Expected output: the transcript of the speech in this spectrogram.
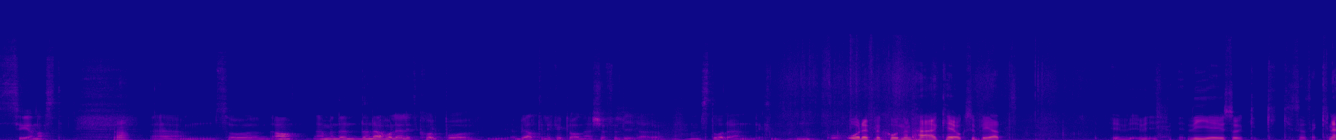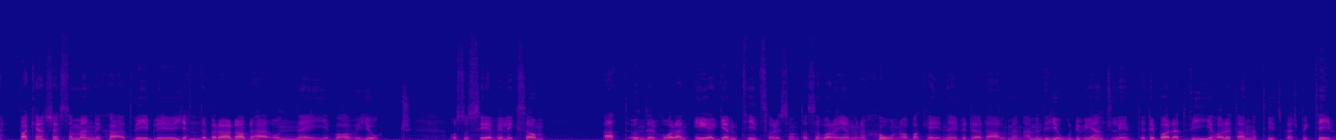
Senast. Ja. Um, så ja, ja men den, den, där håller jag lite koll på. Jag blir alltid lika glad när jag kör förbi där och står där. Liksom. Mm. Och reflektionen här kan ju också bli att vi, vi är ju så säga, knäppa kanske som människa att vi blir ju mm. jätteberörda av det här. Och nej, vad har vi gjort? Och så ser vi liksom att under våran egen tidshorisont, alltså våran generation, och okej, okay, nej, vi dödade almen. Nej, men det gjorde vi mm. egentligen inte. Det är bara att vi har ett annat tidsperspektiv.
